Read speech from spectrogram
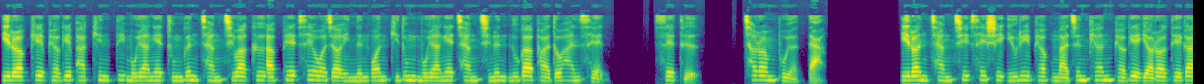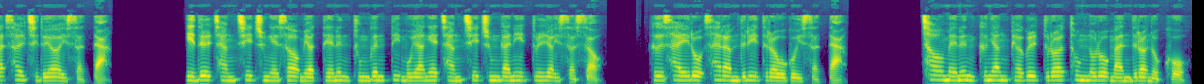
이렇게 벽에 박힌 띠 모양의 둥근 장치와 그 앞에 세워져 있는 원 기둥 모양의 장치는 누가 봐도 한 셋, 세트처럼 보였다. 이런 장치 셋이 유리 벽 맞은편 벽에 여러 대가 설치되어 있었다. 이들 장치 중에서 몇 대는 둥근 띠 모양의 장치 중간이 뚫려 있었어. 그 사이로 사람들이 들어오고 있었다. 처음에는 그냥 벽을 뚫어 통로로 만들어 놓고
